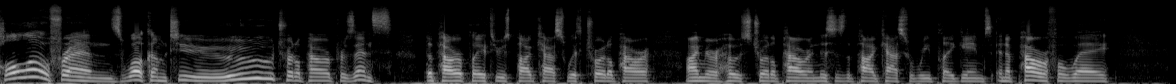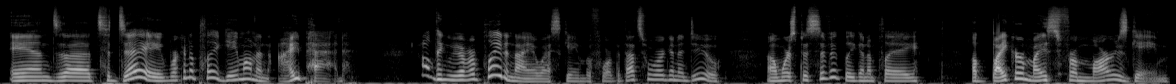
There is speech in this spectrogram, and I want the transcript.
Hello, friends. Welcome to Troidal Power Presents the Power Playthroughs podcast with Troidal Power. I'm your host, Troidal Power, and this is the podcast where we play games in a powerful way. And uh, today we're going to play a game on an iPad. I don't think we've ever played an iOS game before, but that's what we're going to do. Um, we're specifically going to play a Biker Mice from Mars game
